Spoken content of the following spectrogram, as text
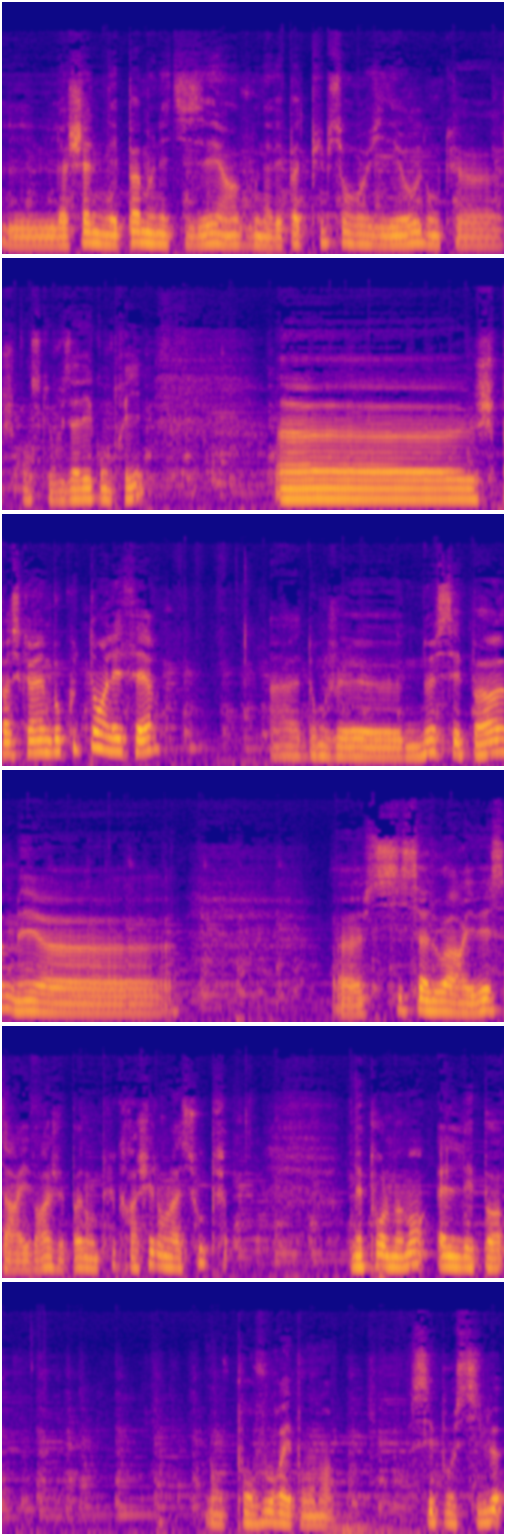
la chaîne n'est pas monétisée, hein. vous n'avez pas de pub sur vos vidéos, donc je pense que vous avez compris. je passe quand même beaucoup de temps à les faire. Euh, donc je ne sais pas, mais euh, euh, si ça doit arriver, ça arrivera. Je vais pas non plus cracher dans la soupe. Mais pour le moment, elle l'est pas. Donc pour vous répondre, c'est possible,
